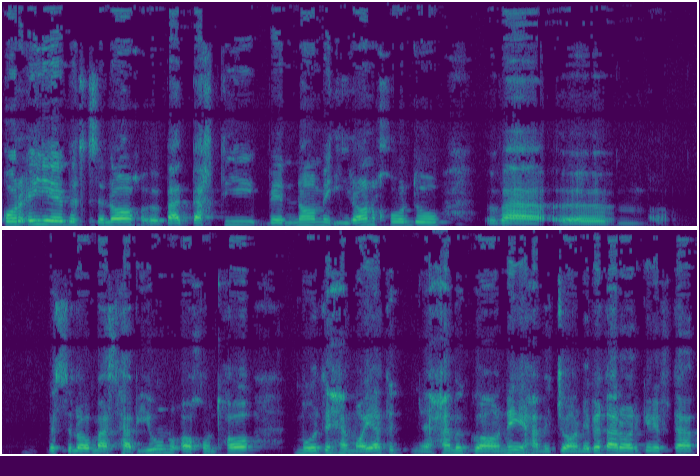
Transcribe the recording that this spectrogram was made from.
قرعه به صلاح بدبختی به نام ایران خورد و و به صلاح مذهبیون و آخوندها مورد حمایت همگانه همه جانبه قرار گرفتند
